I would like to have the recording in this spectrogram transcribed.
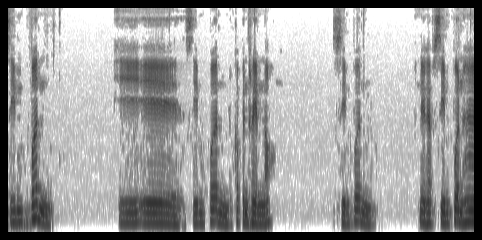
Simple EA Simple ก็เป็นเทรนเนาะ Simple นี่ครับ Simple ห้า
